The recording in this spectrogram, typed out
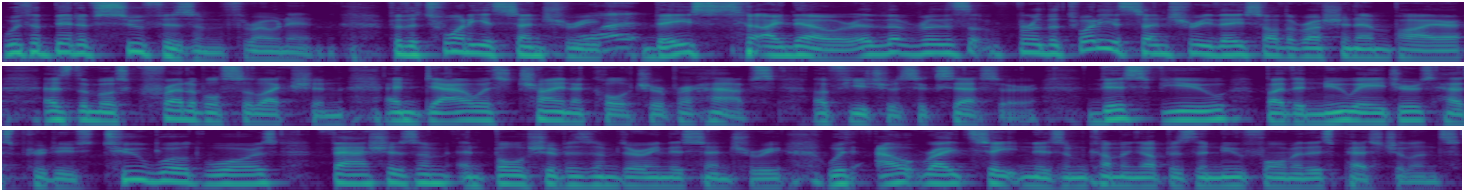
with a bit of Sufism thrown in. For the 20th century, what? they I know for the 20th century they saw the Russian Empire as the most credible selection and Taoist China culture perhaps a future successor. This view by the New Agers has produced two world wars, fascism and Bolshevism during this century, with outright Satanism coming up as the new form of this pestilence.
